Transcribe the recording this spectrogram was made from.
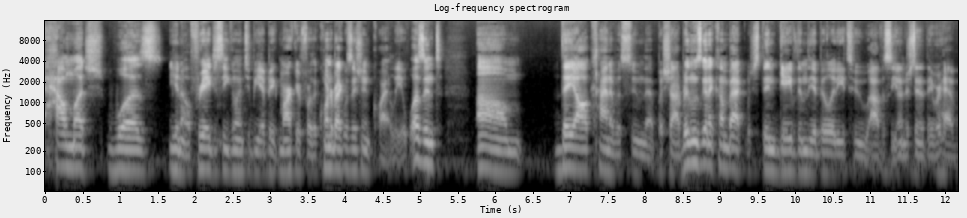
how much was, you know, free agency going to be a big market for the cornerback position? Quietly, it wasn't. Um, they all kind of assumed that Bashaud Breeland was going to come back, which then gave them the ability to obviously understand that they would have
